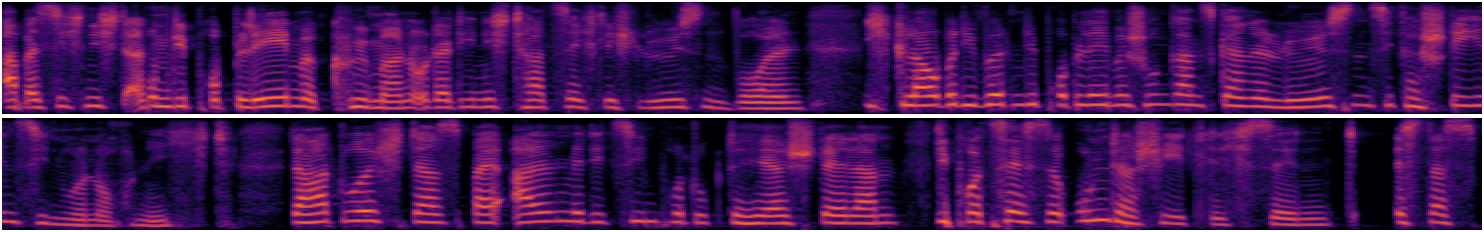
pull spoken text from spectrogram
aber sich nicht um die Probleme kümmern oder die nicht tatsächlich lösen wollen. Ich glaube, die würden die Probleme schon ganz gerne lösen, sie verstehen sie nur noch nicht. Dadurch, dass bei allen Medizinprodukteherstellern die Prozesse unterschiedlich sind, ist das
